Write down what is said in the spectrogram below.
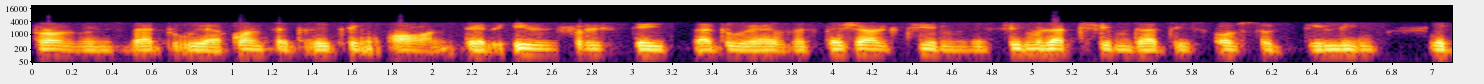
province that we are concentrating on. There is Free State that we have a special team, a similar team that is also dealing with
